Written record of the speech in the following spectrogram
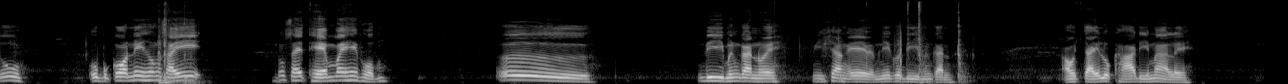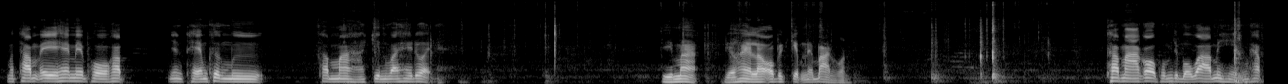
ดู อุปกรณ์นี่สงสัยสงสัยแถมไว้ให้ผม เออ ดีเหมือนกันเว้ย มีช่างเอแบบนี้ก็ดีเหมือนกัน เอาใจลูกค้าดีมากเลย มาทำเอให้ไม่พอครับ ยังแถมเครื่องมือทำมาหากินไว้ให้ด้วย ดีมาก เดี๋ยวให้เราเอาไปเก็บในบ้านก่อน ถ้ามาก็ผมจะบอกว่าไม่เห็นครับ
